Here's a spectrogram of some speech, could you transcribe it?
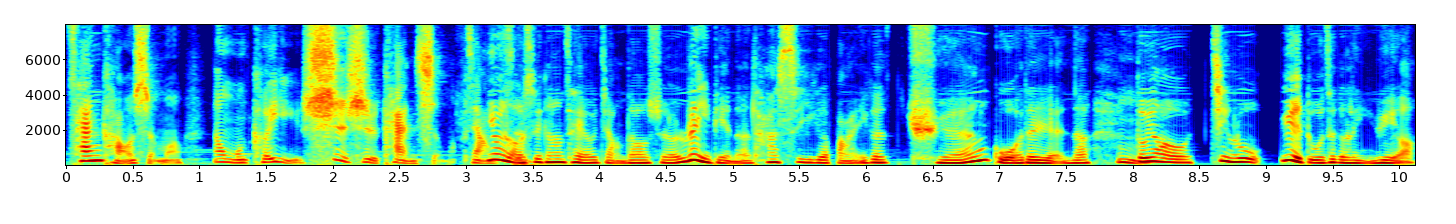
参考什么？那我们可以试试看什么这样。因为老师刚才有讲到说，瑞典呢，它是一个把一个全国的人呢都要进入阅读这个领域啊。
